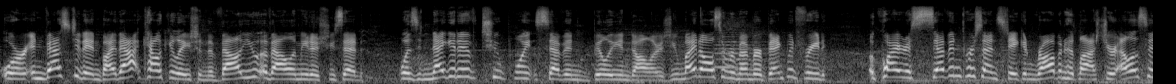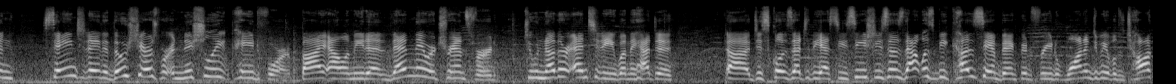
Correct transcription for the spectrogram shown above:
or invested in. By that calculation, the value of Alameda, she said, was negative $2.7 billion. You might also remember Bankman Fried acquired a 7% stake in Robinhood last year. Ellison saying today that those shares were initially paid for by Alameda, then they were transferred to another entity when they had to uh, disclose that to the SEC. She says that was because Sam Bankman Fried wanted to be able to talk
